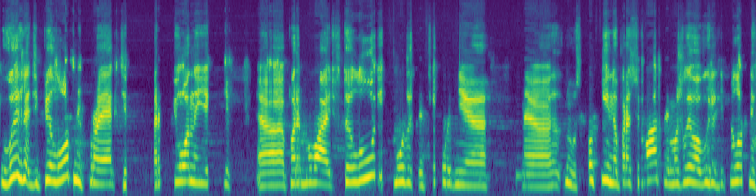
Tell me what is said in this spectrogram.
у вигляді пілотних проєктів регіони, які перебувають в тилу і можуть сьогодні ну, спокійно працювати, можливо, вигляді пілотних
